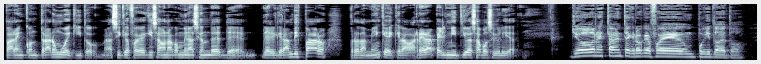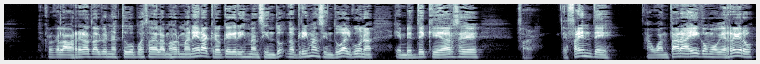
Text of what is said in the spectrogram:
para encontrar un huequito. Así que fue quizás una combinación de, del gran disparo, pero también que, la barrera permitió esa posibilidad. Yo honestamente creo que fue un poquito de todo. Creo que la barrera tal vez no estuvo puesta de la mejor manera. Creo que Grisman sin duda, no, sin duda alguna, en vez de quedarse de frente, aguantar ahí como guerrero,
